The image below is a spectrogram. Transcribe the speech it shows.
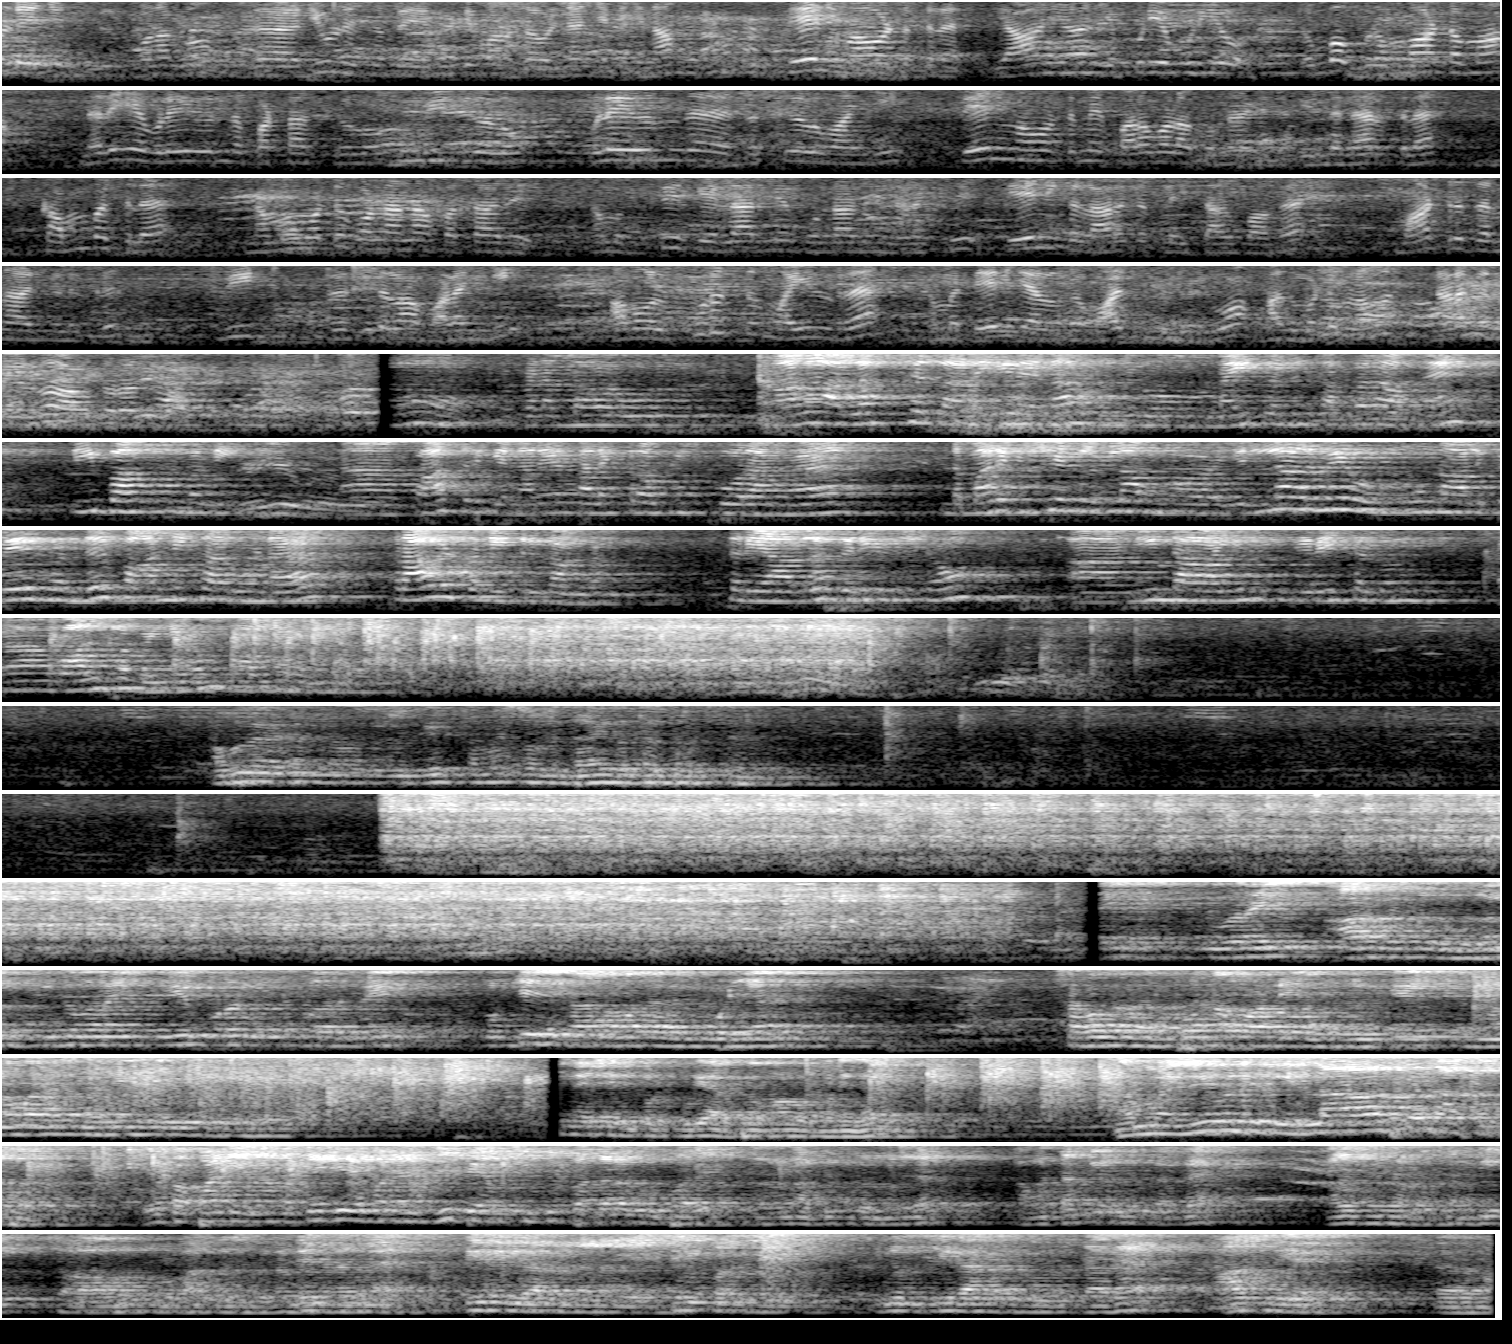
டே நியூஸ்களுக்கு வணக்கம். இந்த நியூ நேஷனுடைய முக்கியமான தகவல் என்னன்னு கேட்டிங்கன்னா தேனி மாவட்டத்தில் யார் யார் எப்படி எப்படியோ ரொம்ப பிரம்மாண்டமாக நிறைய விலை உயர்ந்த பட்டாசுகளும் ஸ்வீட்டுகளும் விலை உயர்ந்த ட்ரெஸ்ஸுகளும் வாங்கி தேனி மாவட்டமே பரவலாக கொண்டாடிட்டு இருக்கு. இந்த நேரத்தில் கம்பத்தில் நம்ம மட்டும் கொண்டாடினா பத்தாது. நம்ம சுற்றி இருக்க எல்லாருமே கொண்டாடணும்னு நினச்சி தேனீக்கள் அறக்கட்டளை சார்பாக மாற்றுத்திறனாளிகளுக்கு ஸ்வீட் ட்ரெஸ் எல்லாம் வழங்கி அவங்களுக்கு கொடுத்து மயில்ற நம்ம தேனீக்காரர்கள் வாழ்த்து செலுத்துவோம் அது மட்டும் இல்லாமல் நடக்க நிகழ்வு அவங்க தொடர்ந்து இப்போ நம்ம ஒரு நாளாக அலைச்சல் அலைகிறேன்னா கொஞ்சம் நைட் வந்து சஃபர் ஆவேன். தீபா சுமதி பார்த்துருக்கேன். நிறைய கலெக்டர் ஆஃபீஸ் போகிறாங்க இந்த மாதிரி விஷயங்களுக்குலாம் அவங்க எல்லாருமே ஒரு மூணு நாலு பேர் வந்து பாண்டி சாரோட ட்ராவல் பண்ணிட்டு இருக்காங்க. சரியா? அதெல்லாம் பெரிய விஷயம். நீண்ட ஆயுள் நிறை செல்வம் வாழ்க வையகம் வாழ்க வையகம் அபுதாரி அவர்களுக்கு தமிழ் சொல்ல ஜாய் சிறப்பு சிறப்பு இதுவரை ஆரம்பித்தது முதல் இன்று வரை உயிர்ப்புடன் இருப்பதற்கு முக்கிய காரணமாக இருக்கக்கூடிய சகோதரர் போட்டபாண்டி அவர்களுக்கு என் மனமார்ந்த நன்றியை தெரிவித்துள்ளேன் இமேஷன் கொடுக்கக்கூடிய அற்புதமான ஒரு மனிதர். நம்ம ஈவெண்ட்டுக்கு எல்லாத்துக்கும் நான் கொடுப்பாரு. எப்போ பாண்டி நம்ம கேட்கவே மாட்டேன் ஜிபே அமைச்சுட்டு பத்தாயிரம் கொடுப்பாரு. அதனால் அப்படின்ற ஒரு மனிதர். அவங்க தம்பி வந்திருக்காங்க அலசிசாரோட தம்பி. ஸோ அவங்க ஒரு வார்த்தை சொல்லுறாங்க இந்த நேரத்தில் டிவியில் செவிப்படங்களை இன்னும் சீராக சொல்வதற்காக ஆசிரியர்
